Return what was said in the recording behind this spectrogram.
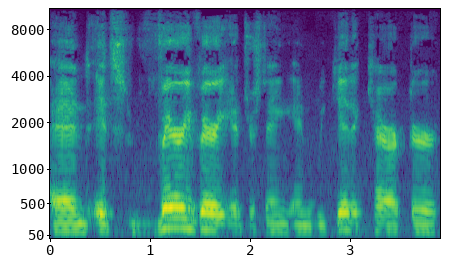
and it's very very interesting and we get a character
